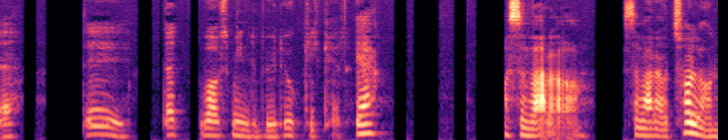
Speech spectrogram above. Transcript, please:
Ja, det, der var også min debut, det var KitKat. Ja. Og så var der, så var der jo 12'eren.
